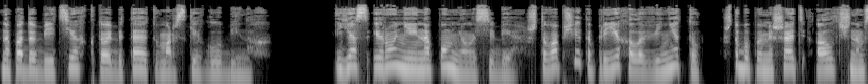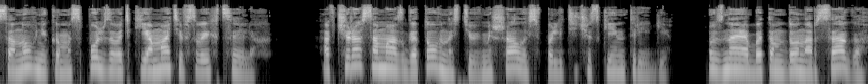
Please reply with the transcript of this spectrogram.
наподобие тех, кто обитает в морских глубинах. Я с иронией напомнила себе, что вообще-то приехала в Венетту, чтобы помешать алчным сановникам использовать Кьямати в своих целях. А вчера сама с готовностью вмешалась в политические интриги. Узная об этом Дон Арсага,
